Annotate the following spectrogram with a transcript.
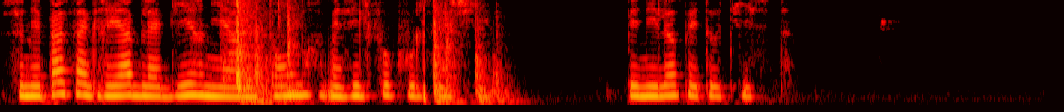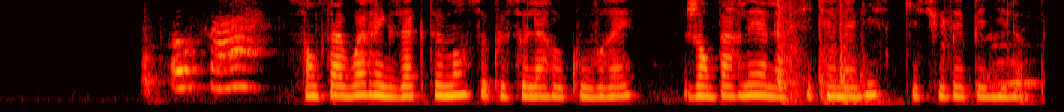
Ce n'est pas agréable à dire ni à entendre, mais il faut que vous le sachiez. Pénélope est autiste. Sans savoir exactement ce que cela recouvrait, J'en parlais à la psychanalyste qui suivait Pénélope.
